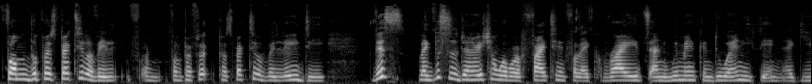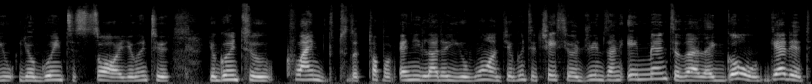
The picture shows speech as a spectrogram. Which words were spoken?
from the perspective of a from, from perspective of a lady this like this is a generation where we're fighting for like rights and women can do anything like you you're going to soar you're going to you're going to climb to the top of any ladder you want you're going to chase your dreams and amen to that like go get it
